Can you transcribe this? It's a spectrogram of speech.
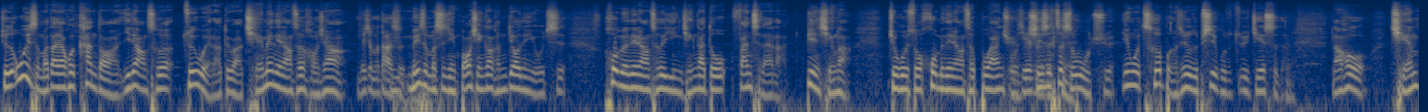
就是为什么大家会看到啊，一辆车追尾了，对吧？前面那辆车好像没什么大事，没什么事情，保险杠可能掉点油漆，后面那辆车的引擎盖都翻起来了，变形了，就会说后面那辆车不安全。其实这是误区，因为车本身就是屁股是最结实的，然后前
